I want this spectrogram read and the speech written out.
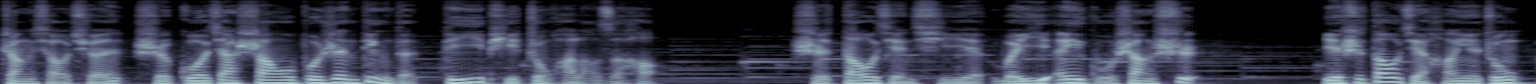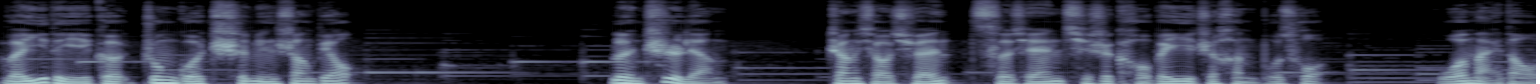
张小泉是国家商务部认定的第一批中华老字号，是刀剪企业唯一 A 股上市，也是刀剪行业中唯一的一个中国驰名商标。论质量，张小泉此前其实口碑一直很不错，我买刀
